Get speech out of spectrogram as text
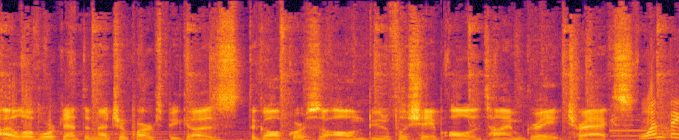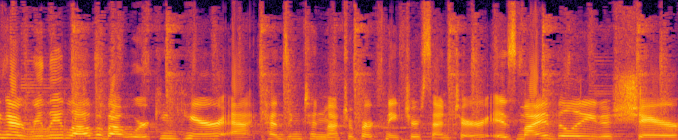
I love working at the Metro Parks because the golf courses are all in beautiful shape all the time, great tracks. One thing I really love about working here at Kensington Metro Parks Nature Center is my ability to share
